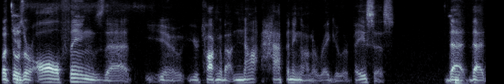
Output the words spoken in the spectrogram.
but those are all things that you know you're talking about not happening on a regular basis hmm. that that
